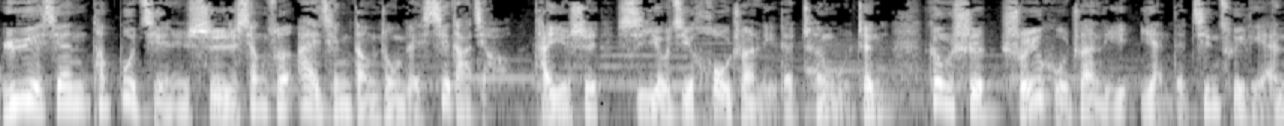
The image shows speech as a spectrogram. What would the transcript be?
于月仙，他不仅是《乡村爱情》当中的谢大脚，他也是《西游记后传》里的陈武贞，更是《水浒传》里演的金翠莲，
